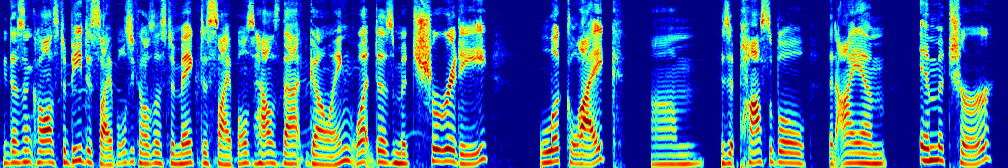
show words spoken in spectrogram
He doesn't call us to be disciples, he calls us to make disciples. How's that going? What does maturity look like? Um, is it possible that I am immature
